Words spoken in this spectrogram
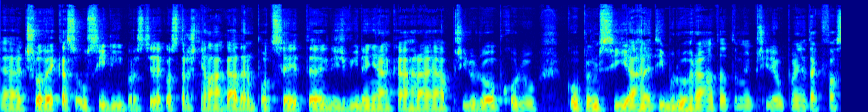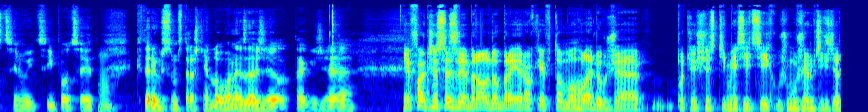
eh, člověka s OCD prostě jako strašně láká ten pocit, eh, když vyjde nějaká hra, já přijdu do obchodu, koupím si ji a hned ji budu hrát a to mi přijde úplně tak fascinující pocit, hmm. který už jsem strašně dlouho nezažil, takže Je fakt, že jsi vybral dobrý rok i v tom ohledu, že po těch šesti měsících už můžeme říct, že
